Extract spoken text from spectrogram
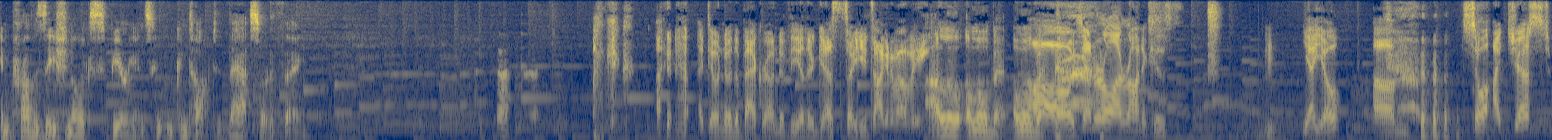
improvisational experience who, who can talk to that sort of thing? I, I don't know the background of the other guests. Are you talking about me? A little, a little bit, a little bit. Oh, General Ironicus. yeah, yo. Um, so I just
